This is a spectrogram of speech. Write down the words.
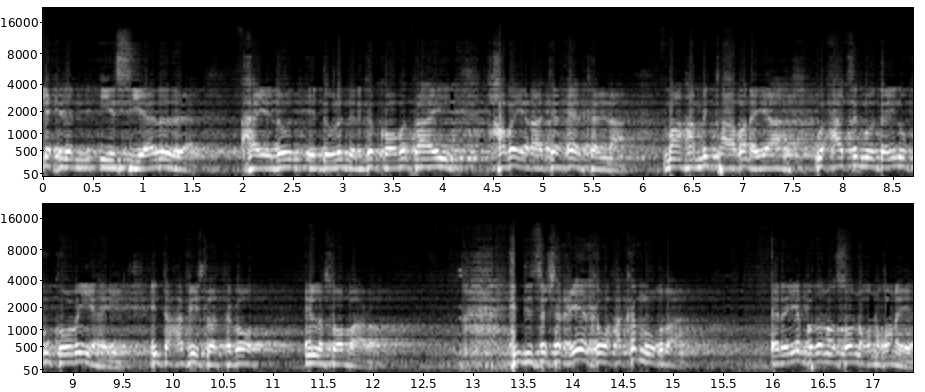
lixdan iyo siyaadada hay'adood ee dowladdani ka kooban tahay. Haba yaraatee xeerkanina maaha mid taabanaya. Waxaadse mooddaa inuu ku kooban yahay. Inta xafiis la tago in la soo baadho. Hindisa sharciyeedka waxaa ka muuqda erayo badan oo soo noqnoqonaya.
